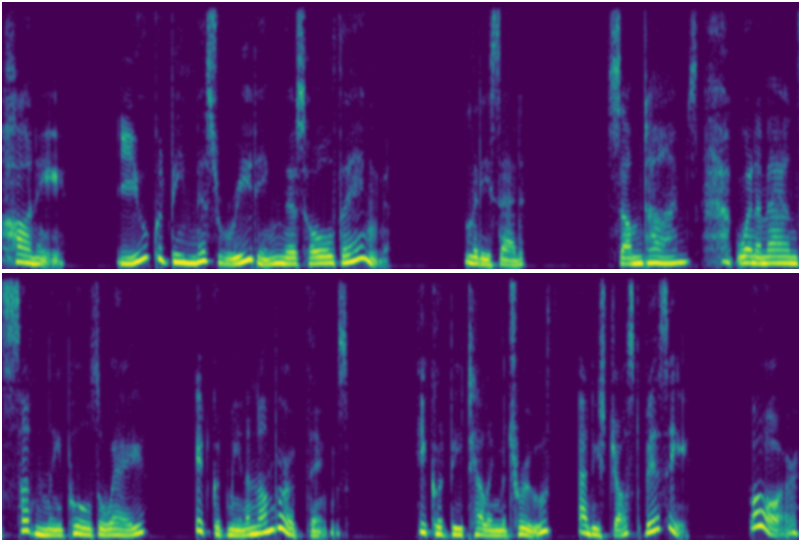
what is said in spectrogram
Honey, you could be misreading this whole thing, Liddy said. Sometimes, when a man suddenly pulls away, it could mean a number of things. He could be telling the truth, and he's just busy. Or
